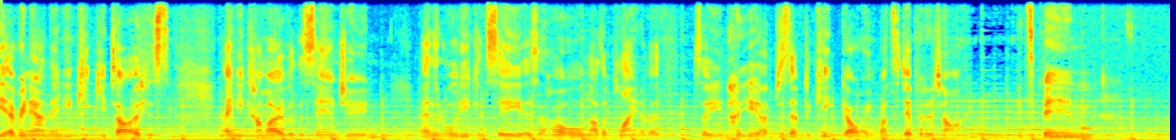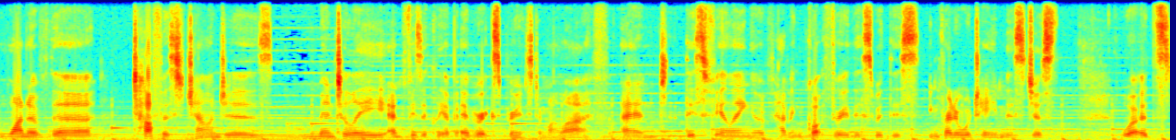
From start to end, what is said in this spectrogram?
Every now and then you kick your toes and you come over the sand dune and then all you can see is a whole another plane of it. So you know you just have to keep going, one step at a time. It's been one of the toughest challenges mentally and physically I've ever experienced in my life and this feeling of having got through this with this incredible team is just words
